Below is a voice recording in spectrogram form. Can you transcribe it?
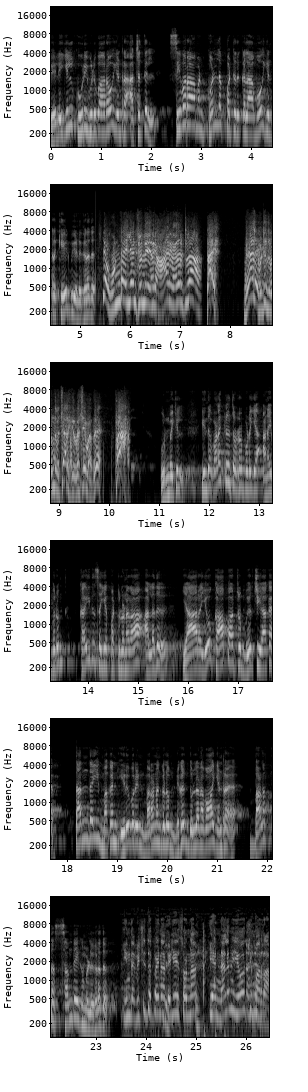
வெளியில் கூறிவிடுவாரோ என்ற அச்சத்தில் சிவராமன் கொல்லப்பட்டிருக்கலாமோ என்ற கேள்வி எழுகிறது. உண்டா இல்லையான்னு சொல்லு எனக்கு ஆயிரம் வேலை வேலை விட்டுட்டு வந்து விசாரிக்கிற விஷயமா அது? உண்மையில் இந்த வழக்கில் தொடர்புடைய அனைவரும் கைது செய்யப்பட்டுள்ளனரா அல்லது யாரையோ காப்பாற்றும் முயற்சியாக தந்தை மகன் இருவரின் மரணங்களும் நிகழ்ந்துள்ளனவா என்ற பலத்த சந்தேகம் எழுகிறது. இந்த விஷயத்தை போய் நான் வெளியே சொன்னா என் நிலைமை யோசிச்சு பாடுறா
